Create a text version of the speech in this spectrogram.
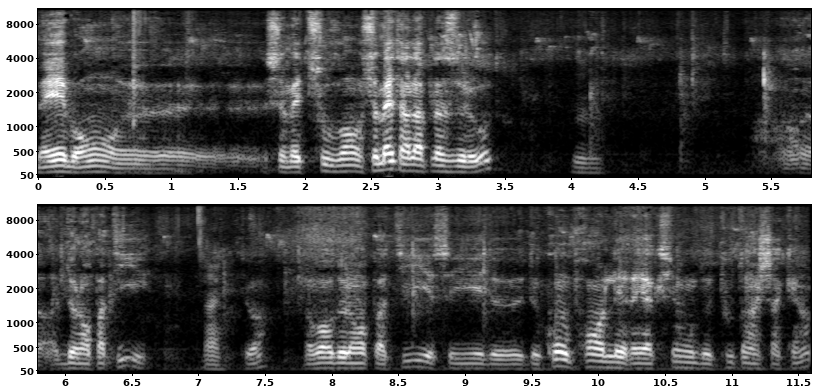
Mais bon, euh, se mettre souvent, se mettre à la place de l'autre, mmh. de l'empathie, ouais. tu vois, avoir de l'empathie, essayer de, de, comprendre les réactions de tout un chacun,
